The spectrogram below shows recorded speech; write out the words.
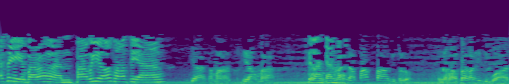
kasih Pak Roman. Pak Wio selamat siang. Ya selamat siang Mbak Silahkan Pak. Nggak apa-apa gitu loh. Nggak apa-apa kali dibuat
